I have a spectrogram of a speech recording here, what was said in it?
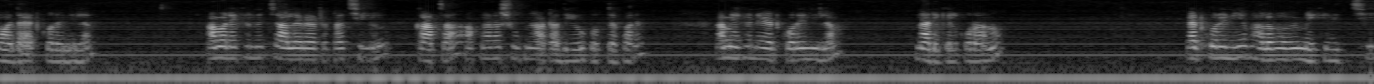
ময়দা অ্যাড করে নিলাম। আমার এখানে চালের আটাটা ছিল কাঁচা, আপনারা শুকনো আটা দিয়েও করতে পারেন। আমি এখানে অ্যাড করে নিলাম নারিকেল কোরানো। অ্যাড করে নিয়ে ভালোভাবে মেখে নিচ্ছি।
